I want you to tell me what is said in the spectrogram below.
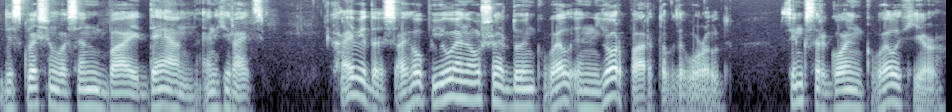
This question was sent by Dan and he writes Hi Vidas, I hope you and Aušra are doing well in your part of the world. Things are going well here.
